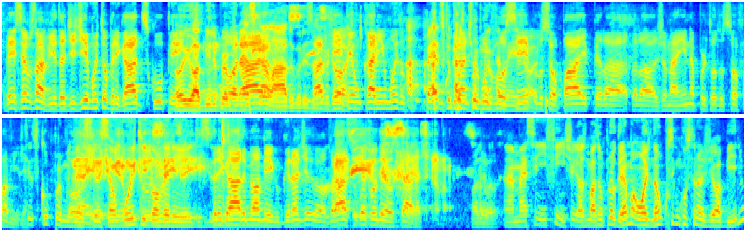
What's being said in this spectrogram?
Vencemos na vida. Didi, muito obrigado. Desculpe. Oi, o Abílio o permanece horário. calado, gurizada. Sabe que ele tem um carinho muito, muito grande por por, também, você, Jorge. pelo seu pai, pela, pela Janaína, por toda a sua família. Desculpa por mim. Né? vocês são muito inconvenientes. Obrigado, meu amigo. Grande abraço. Fica com Deus, cara. É. Valeu. Ah, mas assim, enfim, chegamos a mais um programa onde não conseguimos constranger o Abílio,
